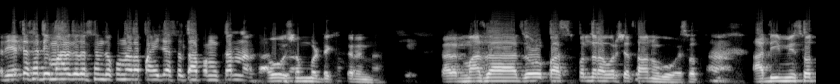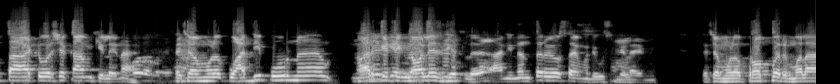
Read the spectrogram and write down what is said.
तर याच्यासाठी मार्गदर्शन जर कोणाला पाहिजे असेल तर आपण करणार का? हो शंभर टक्के करेन ना. कारण माझा जवळपास पंधरा वर्षाचा अनुभव आहे स्वतः. आधी मी स्वतः आठ वर्ष काम केलंय ना. त्याच्यामुळं आधी पूर्ण मार्केटिंग. नॉलेज. घेतलं आणि नंतर व्यवसायामध्ये घुसलेला आहे मी त्याच्यामुळं प्रॉपर मला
